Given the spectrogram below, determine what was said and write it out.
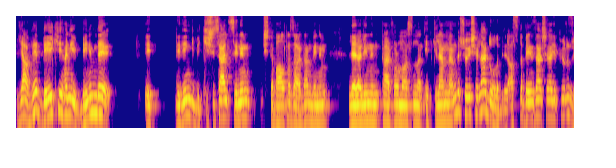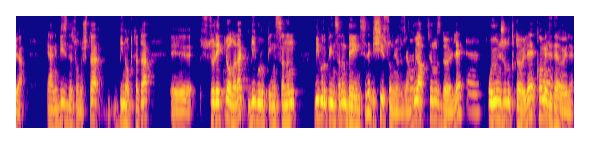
Ya ve belki hani benim de e, dediğin gibi kişisel senin işte Baltazar'dan benim Lerali'nin performansından etkilenmem de şöyle şeyler de olabilir. Aslında benzer şeyler yapıyoruz ya. Yani biz de sonuçta bir noktada e, sürekli olarak bir grup insanın bir grup insanın beğenisine bir şey sunuyoruz. Yani bu Tabii. yaptığımız da öyle. Evet. Oyunculuk da öyle, komedi Evet. de öyle.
